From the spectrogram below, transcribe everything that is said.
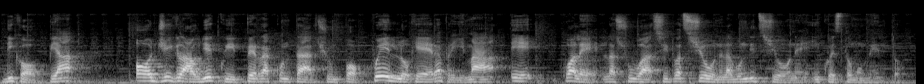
di coppia, oggi Claudio è qui per raccontarci un po' quello che era prima e qual è la sua situazione, la condizione in questo momento.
